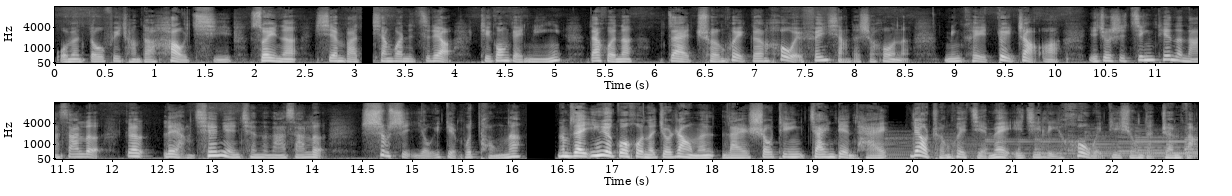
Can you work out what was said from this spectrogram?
我们都非常的好奇，所以呢，先把相关的资料提供给您。待会儿呢。在纯惠跟厚伟分享的时候呢，您可以对照啊，也就是今天的拿撒勒跟两千年前的拿撒勒是不是有一点不同呢？那么在音乐过后呢，就让我们来收听佳音电台廖纯惠姐妹以及李厚伟弟兄的专访。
